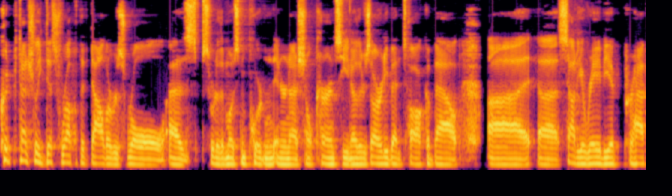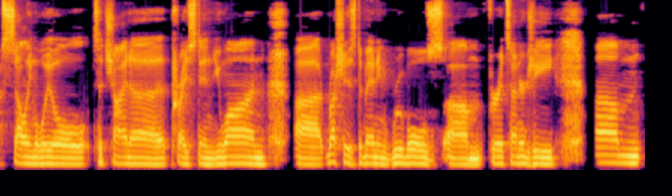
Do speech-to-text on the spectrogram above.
could potentially disrupt the dollar's role as sort of the most important international currency. You know, there's already been talk about uh, uh, Saudi Arabia perhaps selling oil to China priced in yuan. Uh, Russia is demanding rubles um, for its energy. Um,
